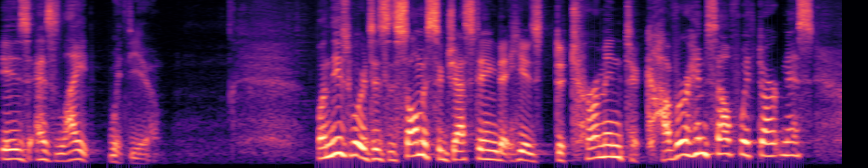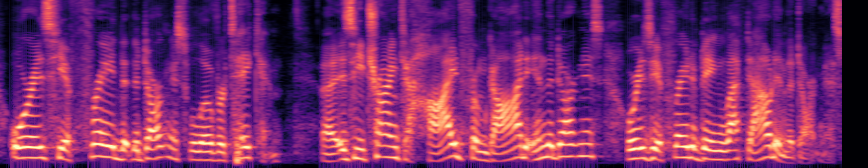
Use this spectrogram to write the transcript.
is as light with you. Well, in these words, is the psalmist suggesting that he is determined to cover himself with darkness, or is he afraid that the darkness will overtake him? Uh, is he trying to hide from God in the darkness, or is he afraid of being left out in the darkness?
